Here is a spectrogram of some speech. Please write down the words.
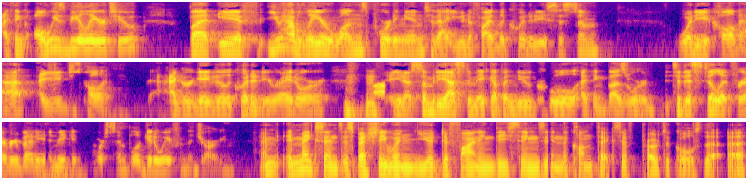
I think, always be a layer two. But if you have layer ones porting into that unified liquidity system, what do you call that? You just call it aggregated liquidity, right? Or uh, you know, somebody has to make up a new cool, I think, buzzword to distill it for everybody and make it more simple, get away from the jargon. I mean, it makes sense, especially when you're defining these things in the context of protocols that are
